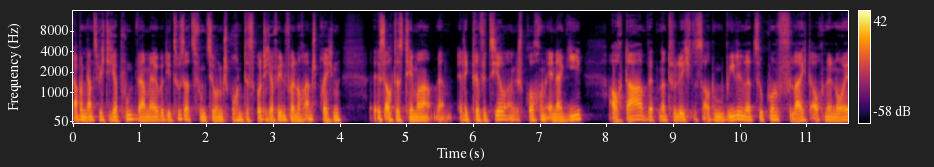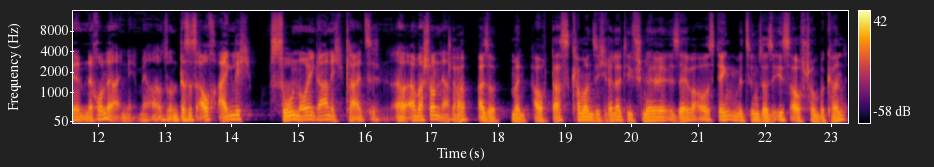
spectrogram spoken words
Aber ein ganz wichtiger Punkt, wir haben ja über die Zusatzfunktionen gesprochen, das wollte ich auf jeden Fall noch ansprechen. ist auch das Thema Elektrifizierung angesprochen, Energie. Auch da wird natürlich das Automobil in der Zukunft vielleicht auch eine neue eine Rolle einnehmen. Ja, also und das ist auch eigentlich so neu gar nicht. Klar, jetzt, aber schon, ja. Klar, also mein, auch das kann man sich relativ schnell selber ausdenken, beziehungsweise ist auch schon bekannt.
